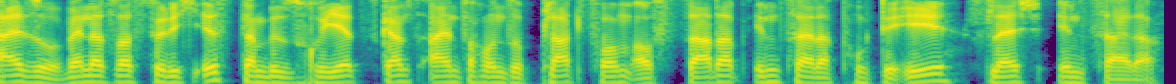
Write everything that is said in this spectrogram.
Also, wenn das was für dich ist, dann besuche jetzt ganz einfach unsere Plattform auf startupinsider.de slash insider.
